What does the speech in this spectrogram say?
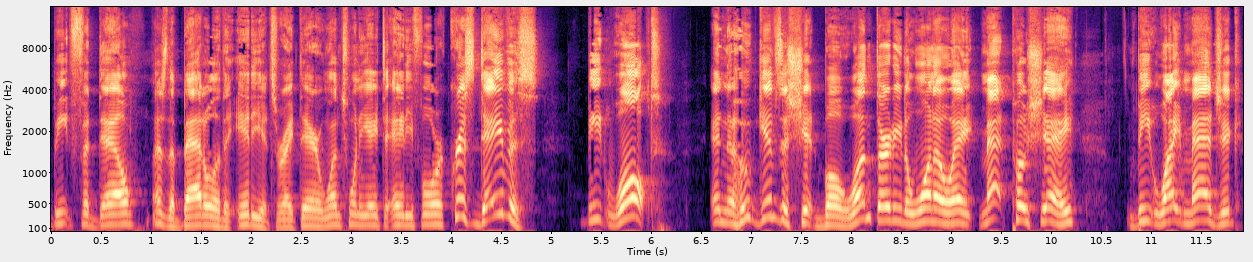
beat Fidel. That's the battle of the idiots right there. 128 to 84. Chris Davis beat Walt in the Who Gives a Shit Bowl. 130 to 108. Matt Poche beat White Magic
